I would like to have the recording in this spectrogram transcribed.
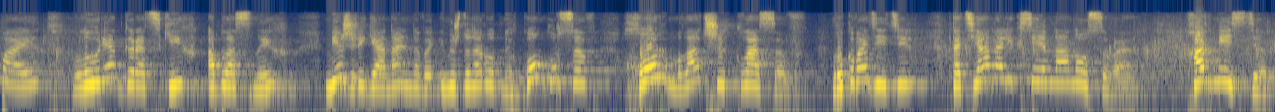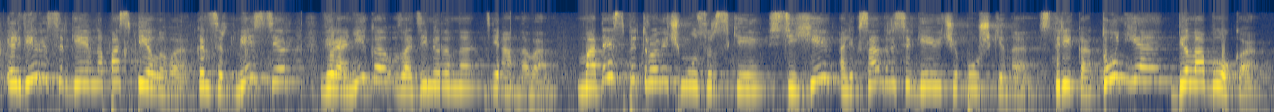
Выступает лауреат городских, областных, межрегионального и международных конкурсов хор младших классов, руководитель Татьяна Алексеевна Аносова, Хармейстер Эльвира Сергеевна Поспелова, концертмейстер Вероника Владимировна Дианова. Модест Петрович Мусорский, стихи Александра Сергеевича Пушкина, Стрикотунья Белобока.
